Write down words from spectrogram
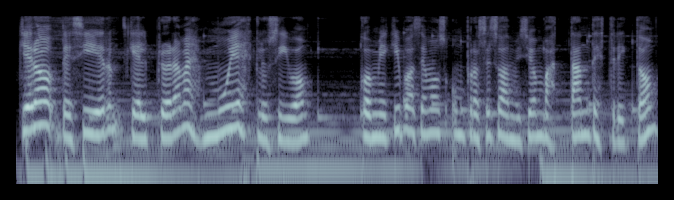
Quiero decir que el programa es muy exclusivo. Con mi equipo hacemos un proceso de admisión bastante estricto,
